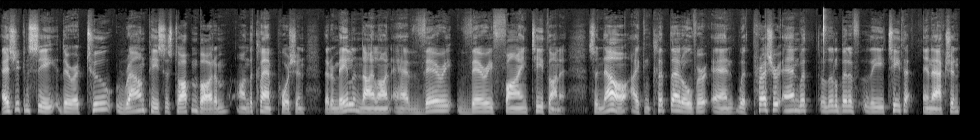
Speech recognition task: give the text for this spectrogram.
As you can see, there are two round pieces, top and bottom, on the clamp portion that are made in nylon and have very, very fine teeth on it. So now I can clip that over and with pressure and with a little bit of the teeth in action,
